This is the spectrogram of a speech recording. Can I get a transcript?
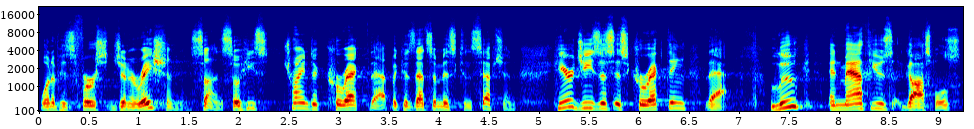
one of his first generation sons. So he's trying to correct that because that's a misconception. Here, Jesus is correcting that. Luke and Matthew's Gospels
